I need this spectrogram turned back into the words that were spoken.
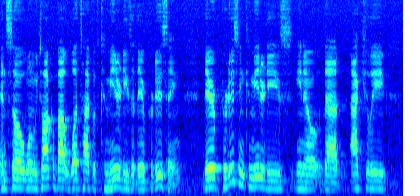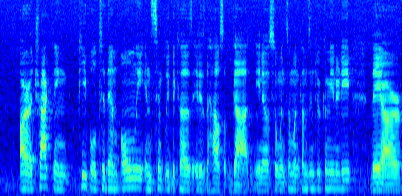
And so when we talk about what type of communities that they're producing, they're producing communities, you know, that actually are attracting people to them only and simply because it is the house of God. You know, so when someone comes into a community, they are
